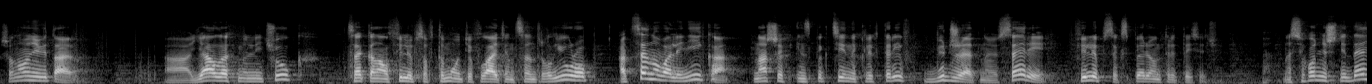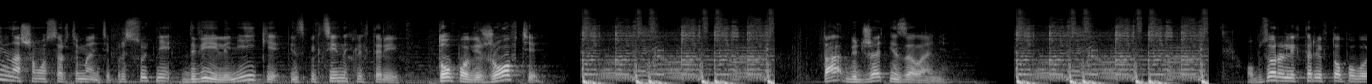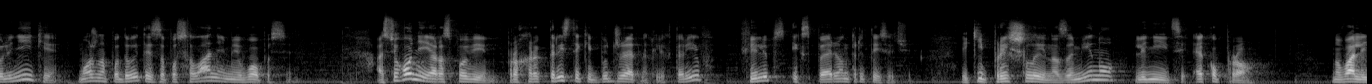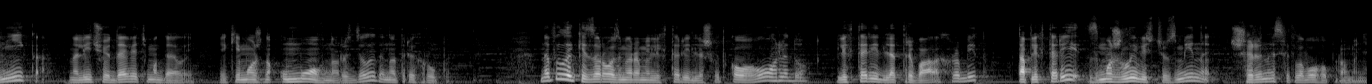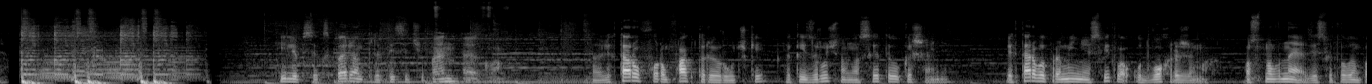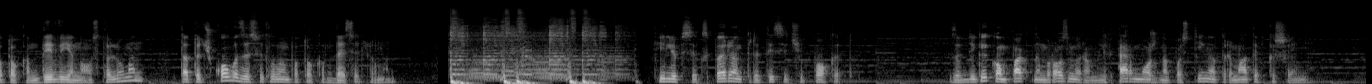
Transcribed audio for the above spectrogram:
Шановні, вітаю! Я Олег Мельничук. Це канал Philips Automotive Lighting Central Europe. А це нова лінійка наших інспекційних ліхтарів бюджетної серії Philips Experion 3000. На сьогоднішній день в нашому асортименті присутні дві лінійки інспекційних ліхтарів: топові жовті та бюджетні зелені. Обзори ліхтарів топової лінійки можна подивитись за посиланнями в описі. А сьогодні я розповім про характеристики бюджетних ліхтарів Philips Experion 3000, які прийшли на заміну лінійці EcoPro. Нова лінійка налічує 9 моделей, які можна умовно розділити на три групи. Невеликі за розмірами ліхтарі для швидкого огляду, ліхтарі для тривалих робіт та ліхтарі з можливістю зміни ширини світлового променя. Philips Experion 3000 Pen Eco. Ліхтар у форм-факторі ручки, який зручно носити у кишені. Ліхтар випромінює світло у двох режимах: основне зі світловим потоком 90 люмен та точкове зі світловим потоком 10 люмен. Philips Experion 3000 Pocket. Завдяки компактним розмірам ліхтар можна постійно тримати в кишені.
